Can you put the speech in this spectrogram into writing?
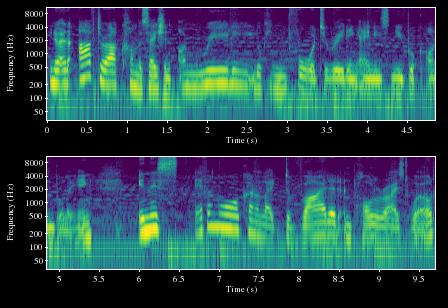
You know and after our conversation i'm really looking forward to reading amy's new book on bullying in this ever more kind of like divided and polarized world,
